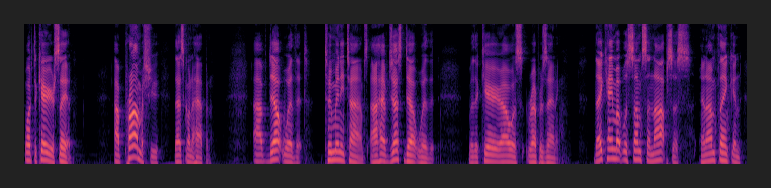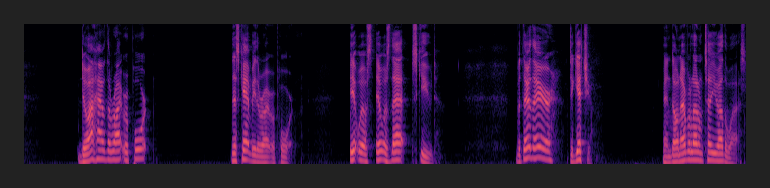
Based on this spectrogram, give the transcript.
what the carrier said. I promise you that's going to happen. I've dealt with it too many times. I have just dealt with it with the carrier I was representing. They came up with some synopsis, and I'm thinking, do I have the right report? This can't be the right report. It was it was that skewed. But they're there to get you. And don't ever let them tell you otherwise.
